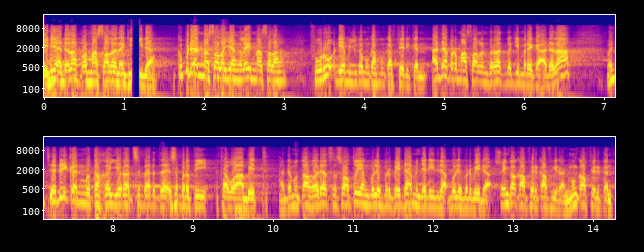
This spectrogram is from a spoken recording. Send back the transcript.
Ini adalah permasalahan akidah. Kemudian masalah yang lain masalah furuk dia juga mengkafirkan. Ada permasalahan berat bagi mereka adalah menjadikan mutakhayyirat seperti, seperti ada mutakhayyirat sesuatu yang boleh berbeda menjadi tidak boleh berbeda. Sehingga kafir-kafiran mengkafirkan.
